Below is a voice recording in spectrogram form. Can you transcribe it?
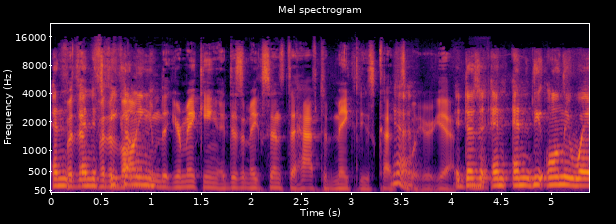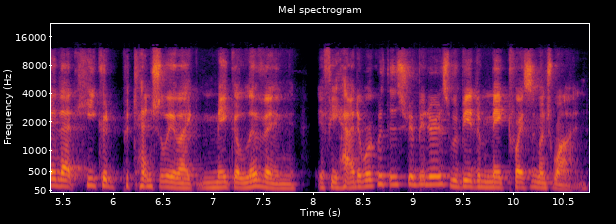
and for the, and for the becoming volume that you're making it doesn't make sense to have to make these cuts Yeah. you're, yeah it doesn't and and the only way that he could potentially like make a living if he had to work with distributors would be to make twice as much wine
